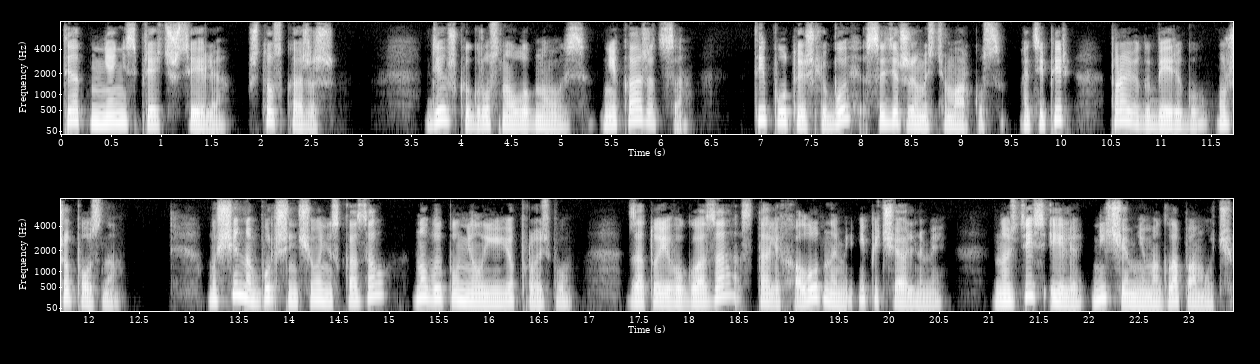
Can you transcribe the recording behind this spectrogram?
Ты от меня не спрячешься, Эля. Что скажешь?» Девушка грустно улыбнулась. «Мне кажется, ты путаешь любовь с содержимостью, Маркус. А теперь праве к берегу. Уже поздно». Мужчина больше ничего не сказал, но выполнил ее просьбу. Зато его глаза стали холодными и печальными. Но здесь Эля ничем не могла помочь.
